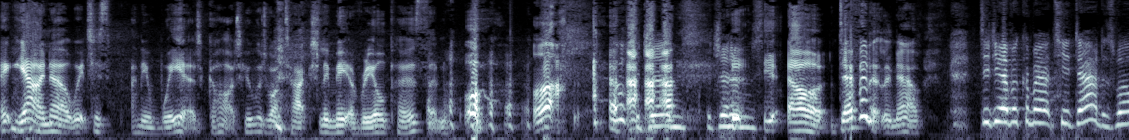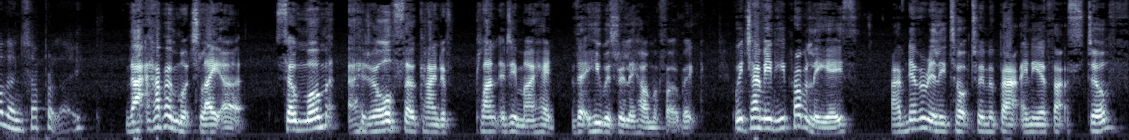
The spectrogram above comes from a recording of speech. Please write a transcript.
Yeah, I know, which is, I mean, weird. God, who would want to actually meet a real person? Oh. Oh, the germs, the germs. Oh, definitely now. Did you ever come out to your dad as well then, separately? That happened much later. So mum had also kind of planted in my head that he was really homophobic, which I mean, he probably is. I've never really talked to him about any of that stuff,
